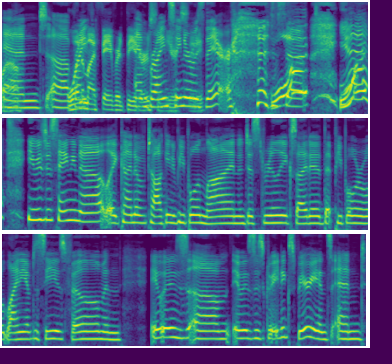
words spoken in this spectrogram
Wow. And uh, One Bryan, of my favorite theaters. and Bryan Singer City. was there. What? so, yeah, What? he was just hanging out, like kind of talking to people in line, and just really excited that people were lining up to see his film. And it was, um, it was this great experience. And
